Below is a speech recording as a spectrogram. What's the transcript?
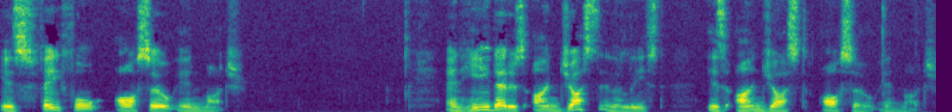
is faithful also in much. And he that is unjust in the least is unjust also in much.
